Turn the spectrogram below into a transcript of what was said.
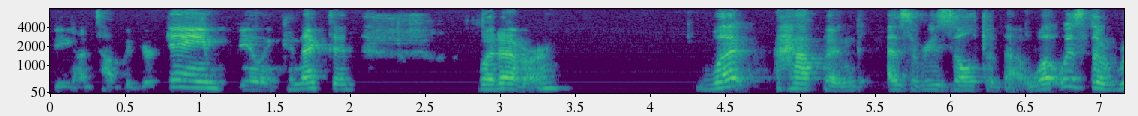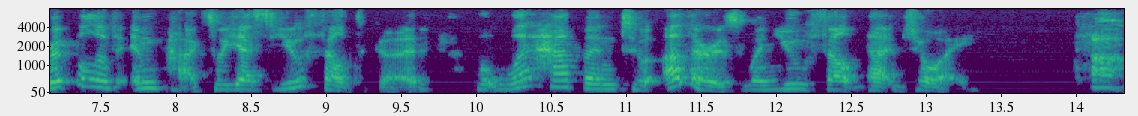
being on top of your game feeling connected whatever what happened as a result of that? What was the ripple of impact? So, yes, you felt good, but what happened to others when you felt that joy? Oh.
